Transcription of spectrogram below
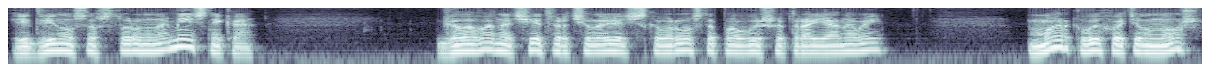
и двинулся в сторону наместника, голова на четверть человеческого роста повыше Трояновой, Марк выхватил нож,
